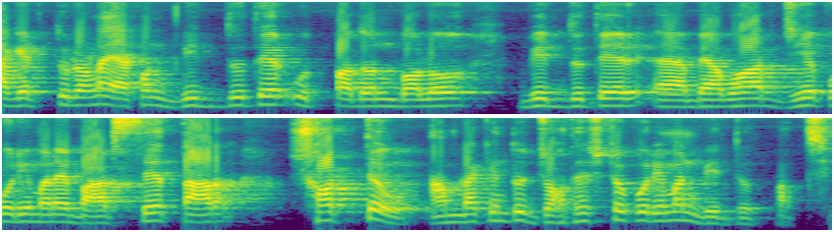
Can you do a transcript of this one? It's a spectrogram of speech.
আগের তুলনায় এখন বিদ্যুতের উৎপাদন বলো, বিদ্যুতের ব্যবহার যে পরিমাণে বাড়ছে, তার সত্ত্বেও আমরা কিন্তু যথেষ্ট পরিমাণ বিদ্যুৎ পাচ্ছি।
